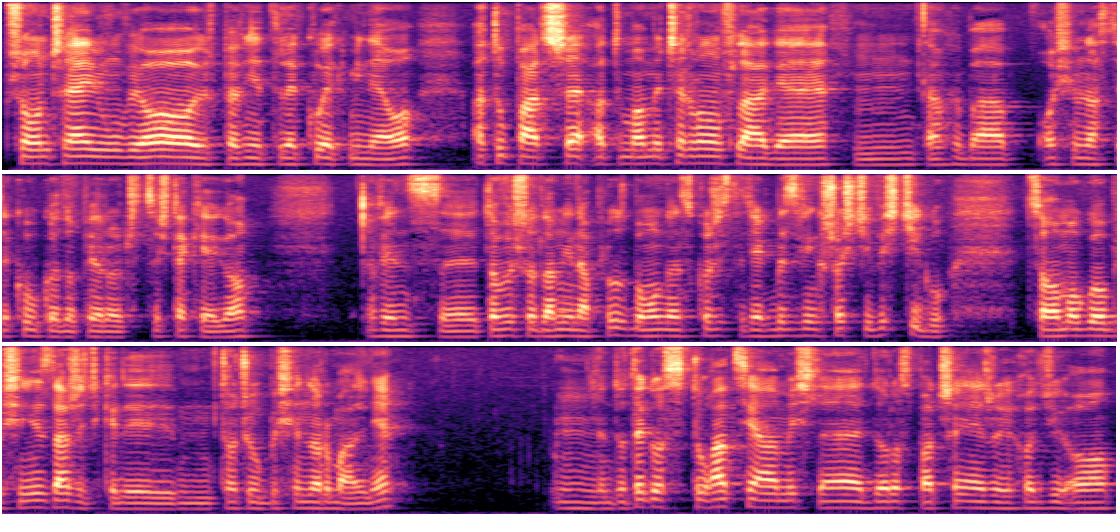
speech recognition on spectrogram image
przyłączyłem i mówię, o, już pewnie tyle kółek minęło, a tu patrzę, a tu mamy czerwoną flagę, mm, tam chyba 18 kółko dopiero, czy coś takiego. Więc e, to wyszło dla mnie na plus, bo mogłem skorzystać jakby z większości wyścigu, co mogłoby się nie zdarzyć, kiedy mm, toczyłby się normalnie. Mm, Do tego sytuacja, myślę, do rozpatrzenia, jeżeli chodzi o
